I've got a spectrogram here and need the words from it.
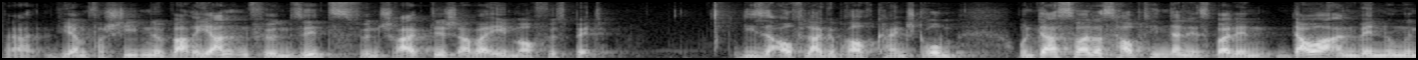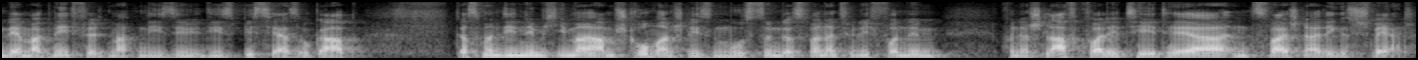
ja, wir haben verschiedene Varianten für einen Sitz, für einen Schreibtisch, aber eben auch fürs Bett. Diese Auflage braucht keinen Strom. Und das war das Haupthindernis bei den Daueranwendungen der Magnetfeldmatten, die, sie, die es bisher so gab, dass man die nämlich immer am Strom anschließen musste. Und das war natürlich von, dem, von der Schlafqualität her ein zweischneidiges Schwert.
